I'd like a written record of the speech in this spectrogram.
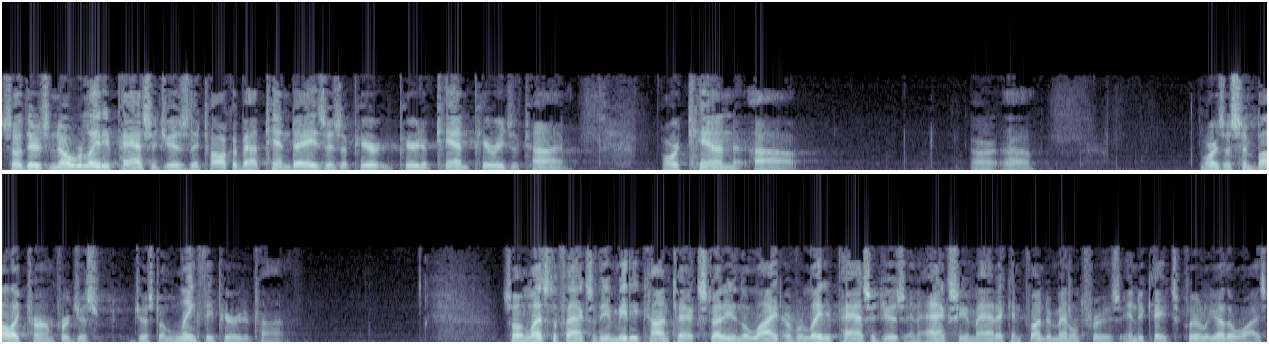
So there's no related passages that talk about 10 days as a period of 10 periods of time, or 10, uh, or, uh, or as a symbolic term for just, just a lengthy period of time. So unless the facts of the immediate context, studied in the light of related passages and axiomatic and fundamental truths, indicates clearly otherwise,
